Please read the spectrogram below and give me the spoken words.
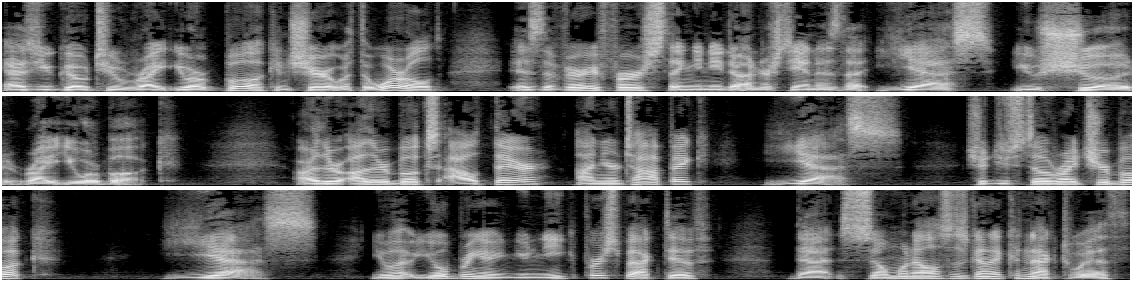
as you go to write your book and share it with the world is the very first thing you need to understand is that yes, you should write your book. Are there other books out there on your topic? Yes. Should you still write your book? Yes. You'll, you'll bring a unique perspective that someone else is going to connect with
